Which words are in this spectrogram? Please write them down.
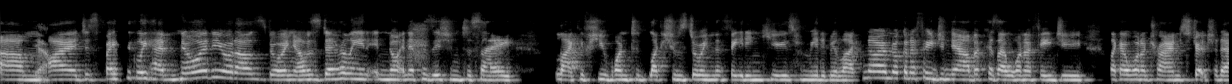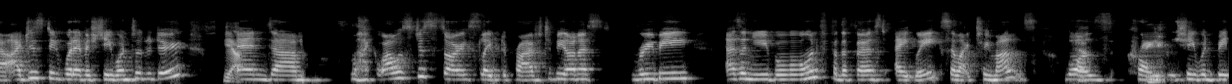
Um, yeah. I just basically had no idea what I was doing. I was definitely in, in, not in a position to say, like, if she wanted, like, she was doing the feeding cues for me to be like, no, I'm not going to feed you now because I want to feed you. Like, I want to try and stretch it out. I just did whatever she wanted to do. Yeah. And, um, like, I was just so sleep deprived, to be honest. Ruby, as a newborn for the first eight weeks, so like two months, was crazy. She would be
